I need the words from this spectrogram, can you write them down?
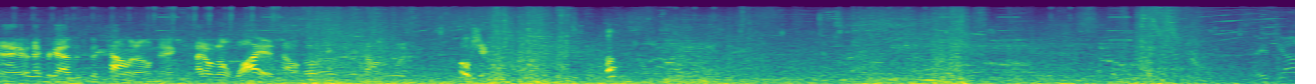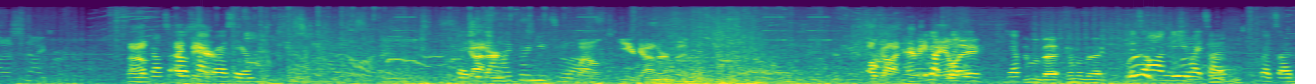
I, I forgot the, the Talon Omnic. I don't know why it's Talon, oh, Talon would. Oh shit. Oh, Oh, got I oh, see sniper, her. I see her. Okay, she Got her. got Sniper neutralized. Well, you got her, but. Oh god, heavy We melee. sniper. Yep, Coming back. Coming back. it's on the right side. Right side.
